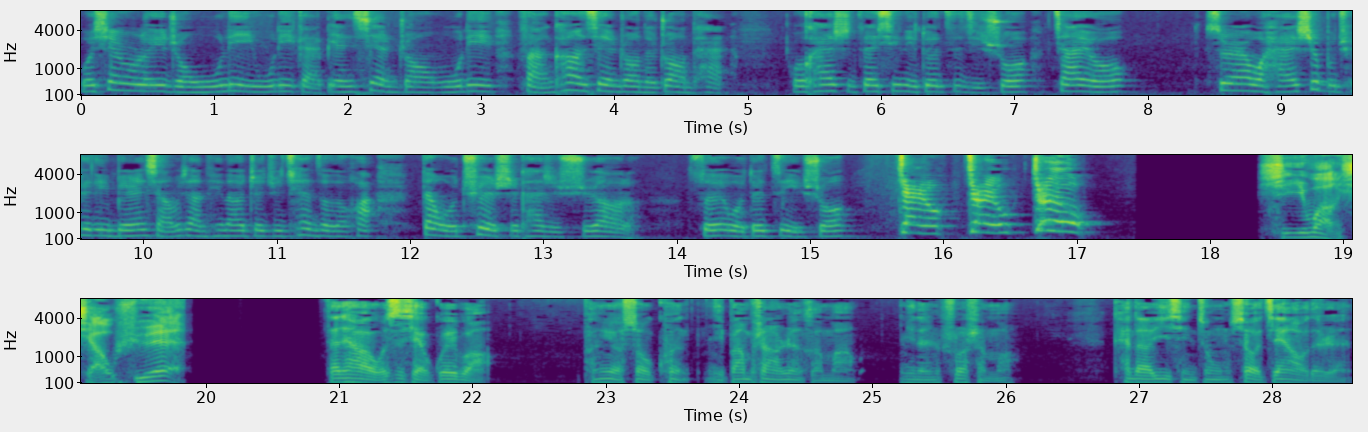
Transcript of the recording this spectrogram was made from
我陷入了一种无力、无力改变现状、无力反抗现状的状态。我开始在心里对自己说：“加油！”虽然我还是不确定别人想不想听到这句欠揍的话，但我确实开始需要了，所以我对自己说：“加油！加油！加油！”希望小学，大家好，我是小瑰宝。朋友受困，你帮不上任何忙，你能说什么？看到疫情中受煎熬的人，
